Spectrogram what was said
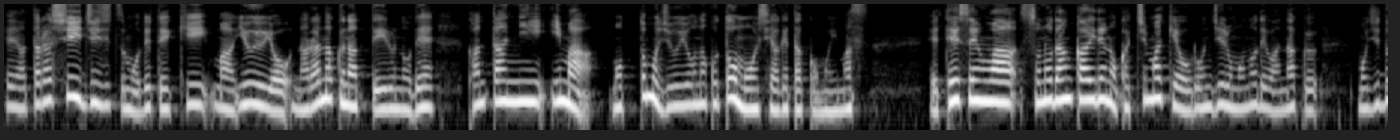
えー、新しい事実も出てき、まあ、猶予ならなくなっているので簡単に今最も重要なことを申し上げたく思います。えー、停戦はその段階での勝ち負けを論じるものではなく文字通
